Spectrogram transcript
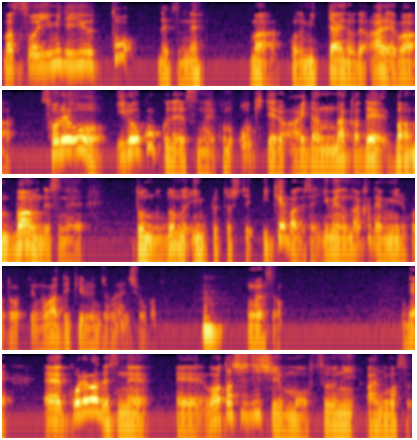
まあそういう意味で言うとですね、まあこの見たいのであれば、それを色濃くですね、この起きてる間の中でバンバンですね、どんどんどんどんインプットしていけばですね、夢の中で見ることっていうのはできるんじゃないでしょうかとうん。思いますよ。で、えーこれはですね、えー私自身も普通にあります。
